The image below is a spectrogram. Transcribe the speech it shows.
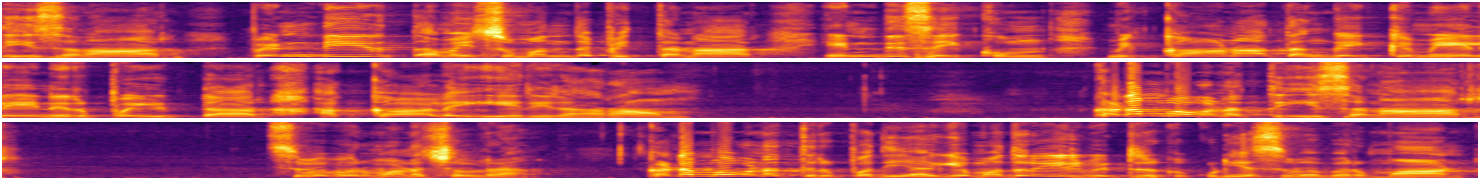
தீசனார் பெண்டீர் தமை சுமந்த பித்தனார் என் திசைக்கும் மிக்கானா தங்கைக்கு மேலே நெருப்பு இட்டார் அக்காலை ஏறினாராம். கடம்பவனத்து ஈசனார். சிவபெருமான சொல்கிறாங்க கடம்பவன திருப்பதியாகிய மதுரையில் விற்றிருக்கக்கூடிய சிவபெருமான்.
